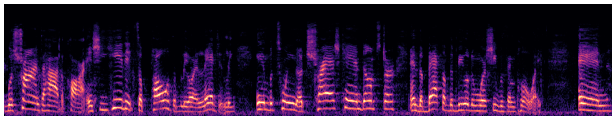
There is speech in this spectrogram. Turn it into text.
was trying to hide the car, and she hid it supposedly or allegedly in between a trash can dumpster and the back of the building where she was employed. And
